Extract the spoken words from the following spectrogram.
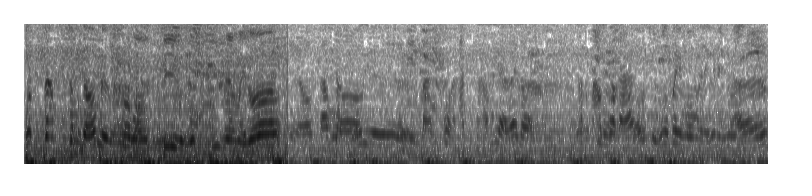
Whatsapp trong đó được không? Đi được đi ra mày có. Tao có đi bằng có ăn sắm giờ rồi. Ăn sắm có đã. Xuống cái bay hôm này cái này. Ờ.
